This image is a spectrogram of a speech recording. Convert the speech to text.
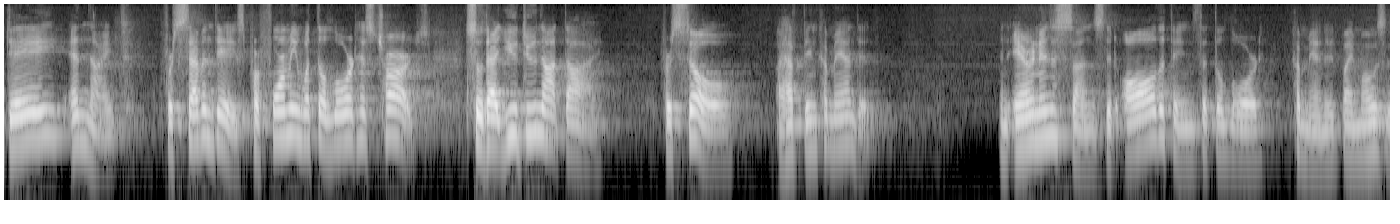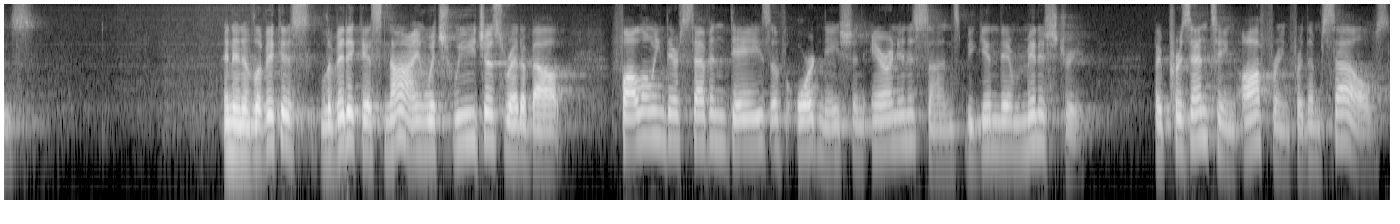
day and night for seven days, performing what the Lord has charged, so that you do not die. For so I have been commanded. And Aaron and his sons did all the things that the Lord commanded by Moses. And in Leviticus, Leviticus 9, which we just read about, following their seven days of ordination, Aaron and his sons begin their ministry by presenting offering for themselves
